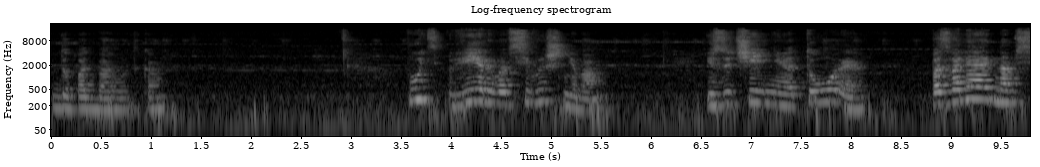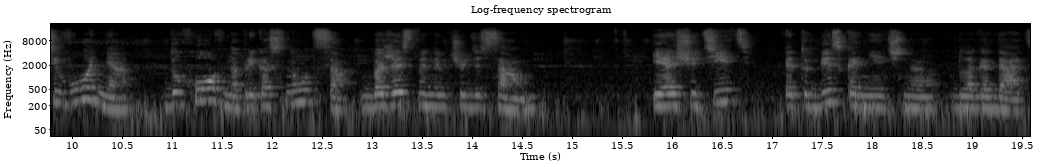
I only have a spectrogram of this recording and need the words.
до подбородка. Путь веры во Всевышнего, изучение Торы позволяет нам сегодня духовно прикоснуться к божественным чудесам и ощутить эту бесконечную благодать.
